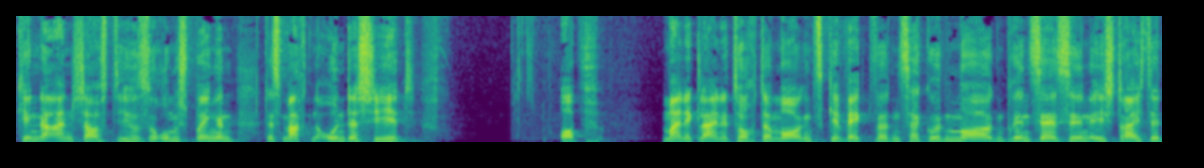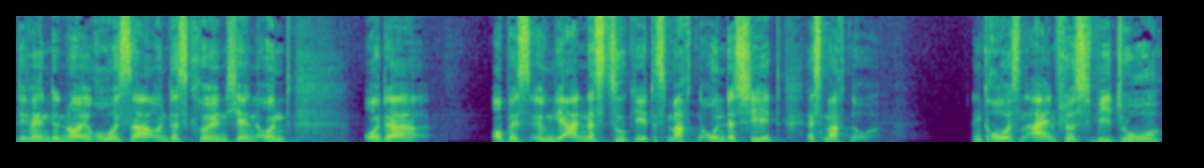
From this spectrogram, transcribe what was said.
Kinder anschaust, die hier so rumspringen, das macht einen Unterschied, ob meine kleine Tochter morgens geweckt wird und sagt, guten Morgen, Prinzessin, ich streiche dir die Wände neu rosa und das Krönchen und, oder ob es irgendwie anders zugeht. Es macht einen Unterschied, es macht einen, einen großen Einfluss, wie du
